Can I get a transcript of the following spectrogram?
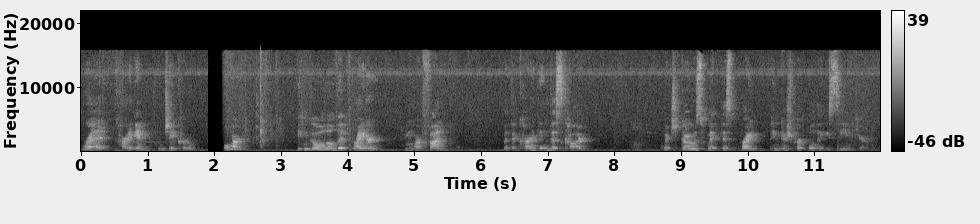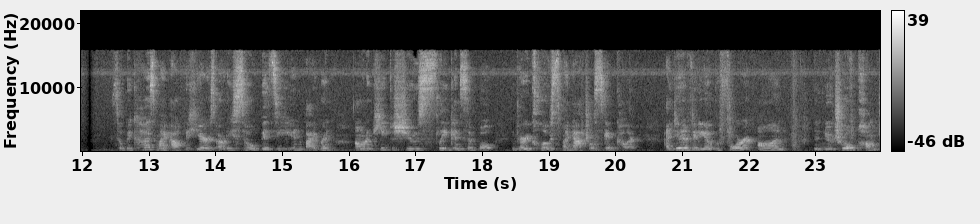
red cardigan from J. Crew, or can go a little bit brighter and more fun with a cardigan this color, which goes with this bright pinkish purple that you see in here. So because my outfit here is already so busy and vibrant, I want to keep the shoes sleek and simple and very close to my natural skin color. I did a video before on the neutral pump,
